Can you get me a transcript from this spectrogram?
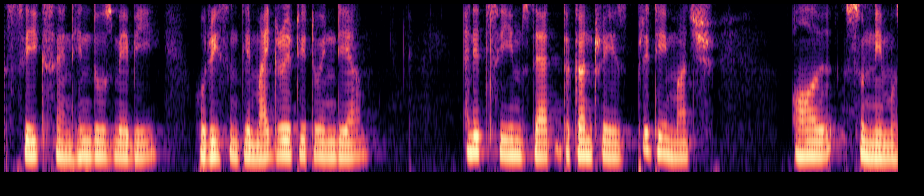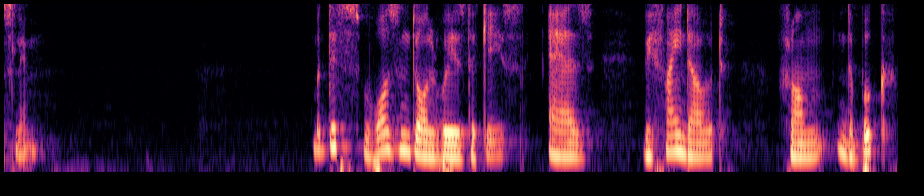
Sikhs and Hindus, maybe, who recently migrated to India. And it seems that the country is pretty much all Sunni Muslim. But this wasn't always the case, as we find out from the book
